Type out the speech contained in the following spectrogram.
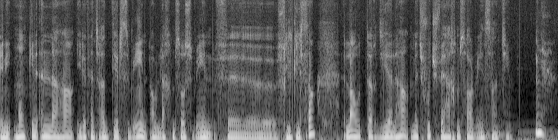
يعني ممكن أنها اذا كانت غدير 70 أو لا 75 في في الجلسة la hauteur ديالها ما تفوتش فيها 45 سنتيم. نعم.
